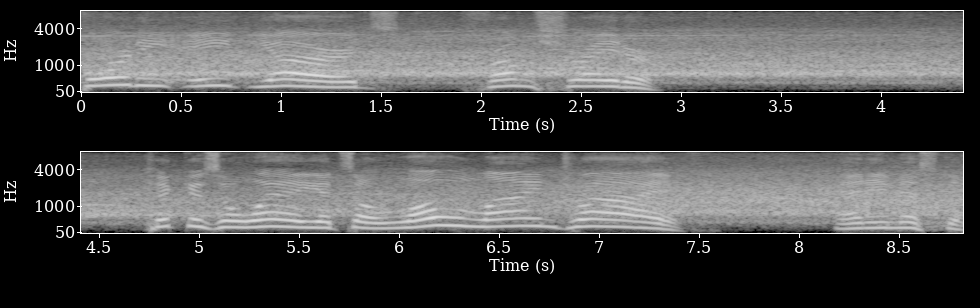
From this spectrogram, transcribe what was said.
48 yards from Schrader. Kick is away. It's a low line drive, and he missed it.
